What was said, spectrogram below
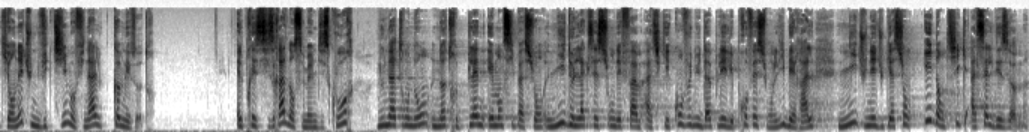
qui en est une victime au final comme les autres. Elle précisera dans ce même discours Nous n'attendons notre pleine émancipation ni de l'accession des femmes à ce qui est convenu d'appeler les professions libérales, ni d'une éducation identique à celle des hommes.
